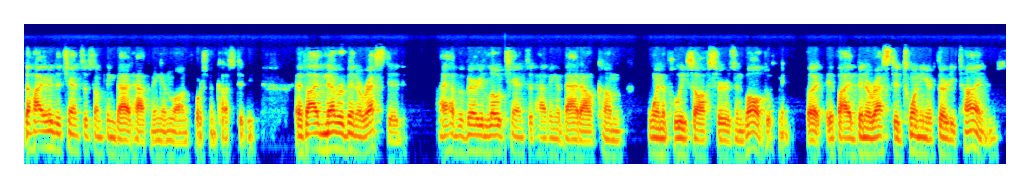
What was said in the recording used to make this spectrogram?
the higher the chance of something bad happening in law enforcement custody. If I've never been arrested, I have a very low chance of having a bad outcome when a police officer is involved with me. But if I've been arrested 20 or 30 times,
